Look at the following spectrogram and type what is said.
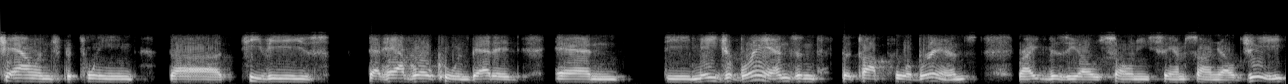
challenge between the TVs that have Roku embedded and the major brands and the top four brands, right? Vizio, Sony, Samsung, LG,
